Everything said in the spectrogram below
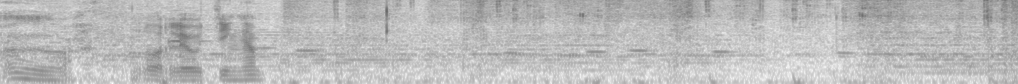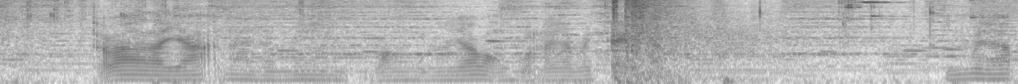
เออว่ะโหลดเร็วจริงครับ แต่ว่าระยะน่าจะไม่วางระยะหวังผลน่าจะไม่ไกลครับทิ้งไปครับ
